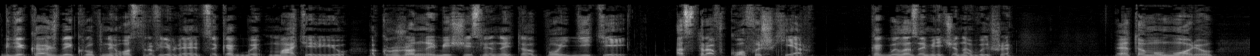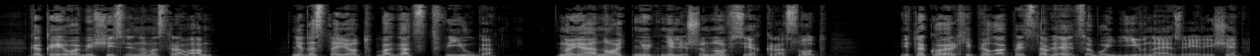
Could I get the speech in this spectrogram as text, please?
где каждый крупный остров является как бы матерью, окруженной бесчисленной толпой детей, островков и шхер, как было замечено выше. Этому морю, как и его бесчисленным островам, недостает богатств юга, но и оно отнюдь не лишено всех красот, и такой архипелаг представляет собой дивное зрелище –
